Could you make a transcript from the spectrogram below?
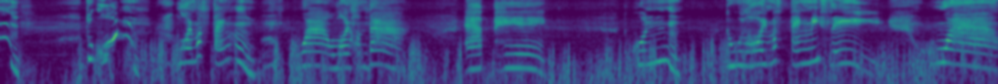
น ทุกคนรอยมัสแตงว้าวรอยฮอนด้าแอปเพกทุกคน ดูรอยมัสแตงนี่สิ ว้าว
